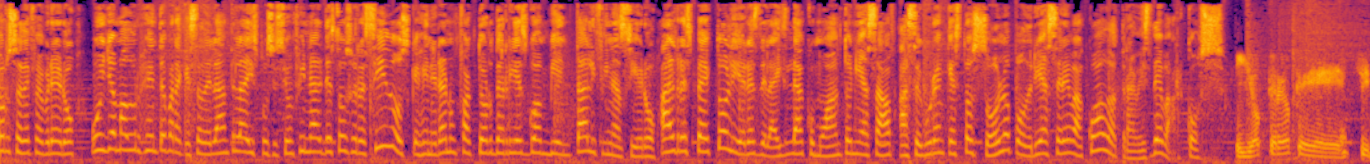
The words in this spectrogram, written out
14 de febrero un llamado urgente para que se adelante la disposición final de estos residuos que generan un factor de riesgo ambiental y financiero. Al respecto, líderes de la isla como Anthony Asaf aseguran que esto solo podría ser evacuado a través de barcos. Y yo creo que si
